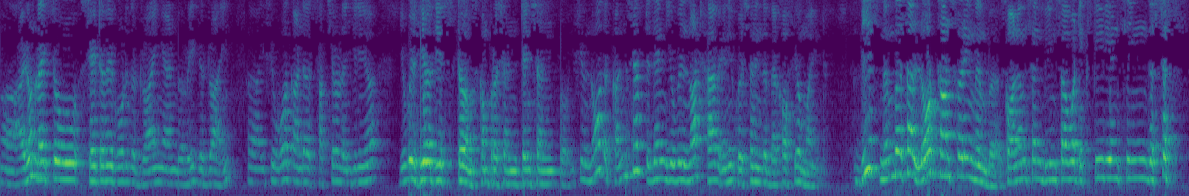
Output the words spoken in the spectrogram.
Uh, I don't like to straight away go to the drawing and read the drawing. Uh, if you work under a structural engineer, you will hear these terms compression, tension. So if you know the concept, then you will not have any question in the back of your mind. These members are load transferring members. Columns and beams are what experiencing the stress.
